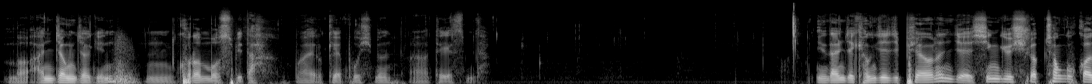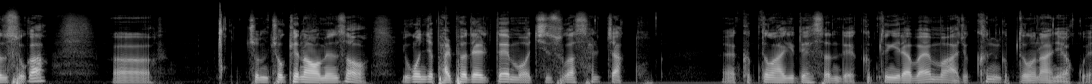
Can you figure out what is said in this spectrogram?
뭐 안정적인 음, 그런 모습이다. 뭐 이렇게 보시면 아, 되겠습니다. 이날 이제 경제 지표는 이제 신규 실업 청구 건수가 어, 좀 좋게 나오면서 이거 이제 발표될 때 뭐 지수가 살짝 에, 급등하기도 했었는데 급등이라 봐야 뭐 아주 큰 급등은 아니었고요.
